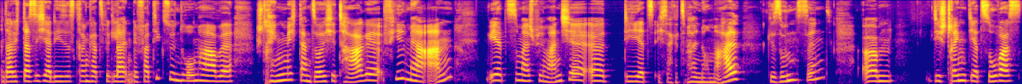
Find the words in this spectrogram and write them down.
dadurch, dass ich ja dieses krankheitsbegleitende Fatigue-Syndrom habe, strengen mich dann solche Tage viel mehr an, wie jetzt zum Beispiel manche, äh, die jetzt, ich sage jetzt mal, normal gesund sind. Ähm, die strengt jetzt sowas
